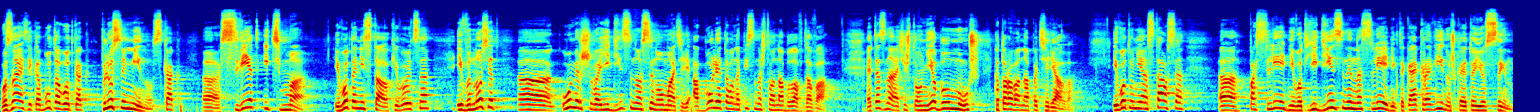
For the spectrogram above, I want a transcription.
Вы знаете, как будто вот как плюс и минус, как э, свет и тьма. И вот они сталкиваются и выносят э, умершего единственного сына у матери. А более того, написано, что она была вдова. Это значит, что у нее был муж, которого она потеряла. И вот у нее остался э, последний, вот единственный наследник, такая кровинушка, это ее сын.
